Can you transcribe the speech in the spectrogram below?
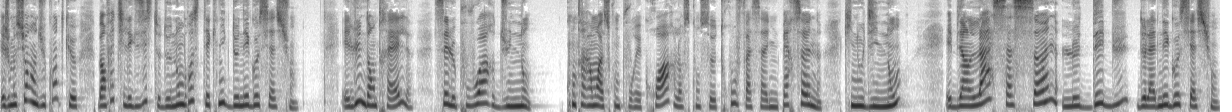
Et je me suis rendu compte que, bah, en fait, il existe de nombreuses techniques de négociation. Et l'une d'entre elles, c'est le pouvoir du non. Contrairement à ce qu'on pourrait croire, lorsqu'on se trouve face à une personne qui nous dit non, eh bien là, ça sonne le début de la négociation.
